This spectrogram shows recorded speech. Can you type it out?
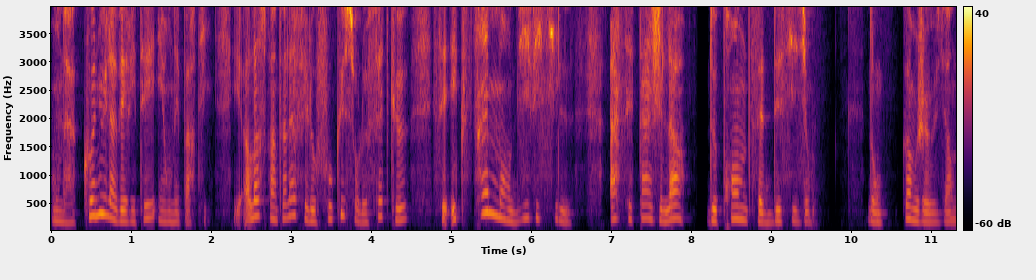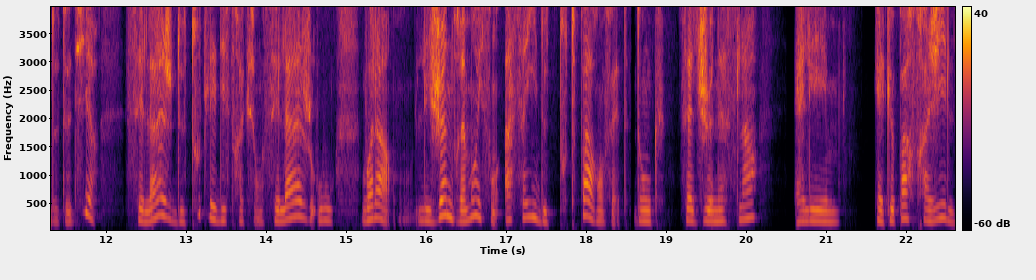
on a connu la vérité et on est parti. Et Allah subhanahu fait le focus sur le fait que c'est extrêmement difficile à cet âge-là de prendre cette décision. Donc, comme je viens de te dire, c'est l'âge de toutes les distractions. C'est l'âge où, voilà, les jeunes vraiment, ils sont assaillis de toutes parts en fait. Donc, cette jeunesse-là, elle est quelque part fragile.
